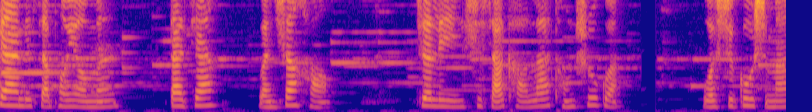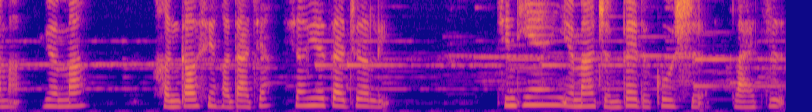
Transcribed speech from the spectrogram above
亲爱的小朋友们，大家晚上好！这里是小考拉童书馆，我是故事妈妈月妈，很高兴和大家相约在这里。今天月妈准备的故事来自《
